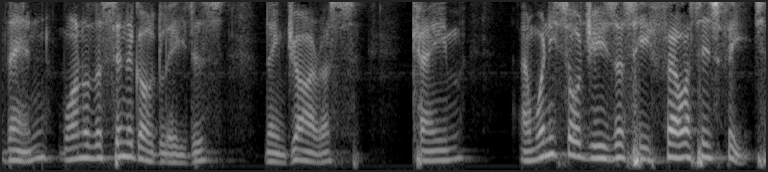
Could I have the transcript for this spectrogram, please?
Then one of the synagogue leaders, named Jairus, came and when he saw Jesus, he fell at his feet.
